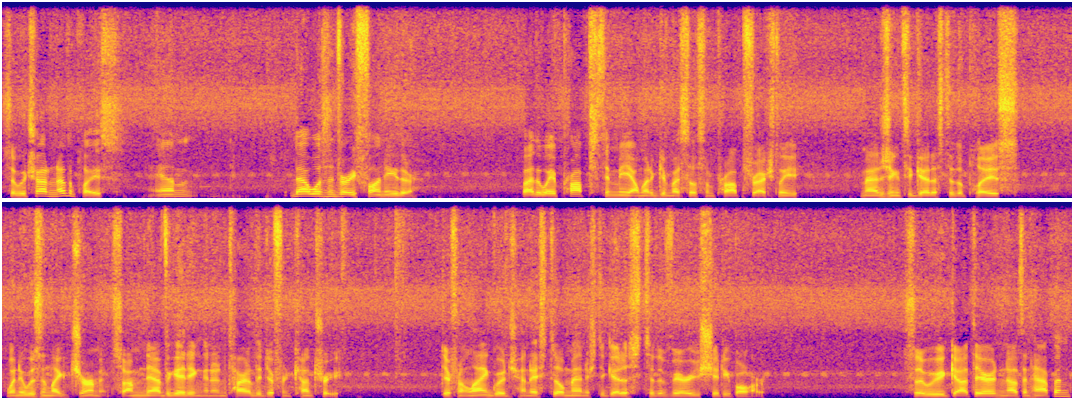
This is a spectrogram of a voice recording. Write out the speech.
So we tried another place, and that wasn't very fun either. By the way, props to me. I'm going to give myself some props for actually managing to get us to the place when it was in like German. So I'm navigating in an entirely different country, different language, and I still managed to get us to the very shitty bar. So we got there, nothing happened.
